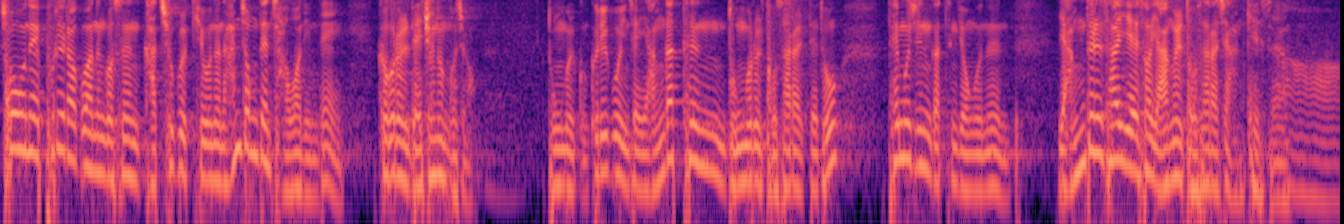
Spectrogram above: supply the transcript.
초원의 풀이라고 하는 것은 가축을 키우는 한정된 자원인데 그거를 내주는 거죠. 동물권. 그리고 이제 양 같은 동물을 도살할 때도 태무진 같은 경우는 양들 사이에서 양을 도살하지 않게 했어요. 아,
